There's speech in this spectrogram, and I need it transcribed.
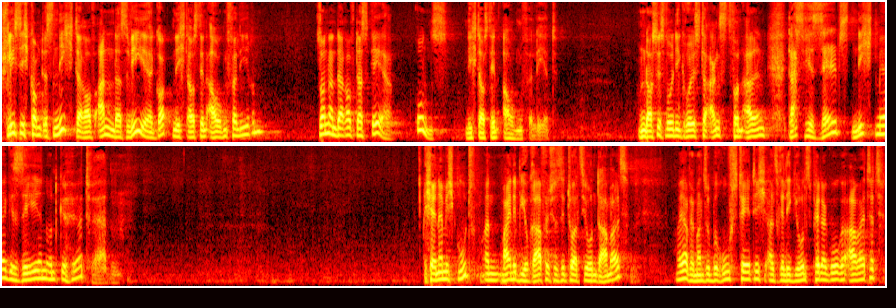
Schließlich kommt es nicht darauf an, dass wir Gott nicht aus den Augen verlieren, sondern darauf, dass er uns nicht aus den Augen verliert. Und das ist wohl die größte Angst von allen, dass wir selbst nicht mehr gesehen und gehört werden. Ich erinnere mich gut an meine biografische Situation damals. Naja, wenn man so berufstätig als Religionspädagoge arbeitet,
